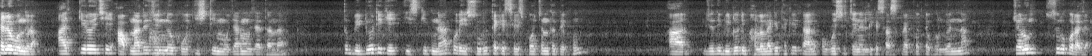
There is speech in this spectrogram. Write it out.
হ্যালো বন্ধুরা, আজকে রয়েছে আপনাদের জন্য পঁচিশটি মজার মজার ধাঁধা তো ভিডিওটিকে স্কিপ না করে শুরু থেকে শেষ পর্যন্ত দেখুন। আর যদি ভিডিওটি ভালো লাগে থাকে, তাহলে অবশ্যই চ্যানেলটিকে সাবস্ক্রাইব করতে ভুলবেন না। চলুন শুরু করা যাক।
